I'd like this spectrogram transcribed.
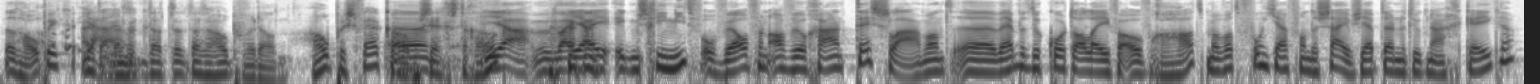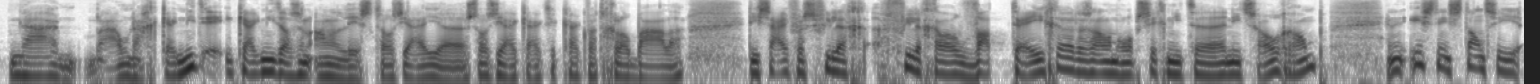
Dat hoop ik uiteindelijk. Ja, dat, dat, dat, hopen we dan. Hoop is verkopen, uh, zeggen ze toch ook? Ja, waar jij ik misschien niet of wel vanaf wil gaan, Tesla. Want uh, we hebben het er kort al even over gehad. Maar wat vond jij van de cijfers? Je hebt daar natuurlijk naar gekeken. Nou, nou naar gekeken. Niet, ik kijk niet als een analist zoals jij, uh, zoals jij kijkt. Ik kijk wat globaler. Die cijfers vielen, vielen gewoon wat tegen. Dat is allemaal op zich niet, niet zo ramp. En in eerste instantie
